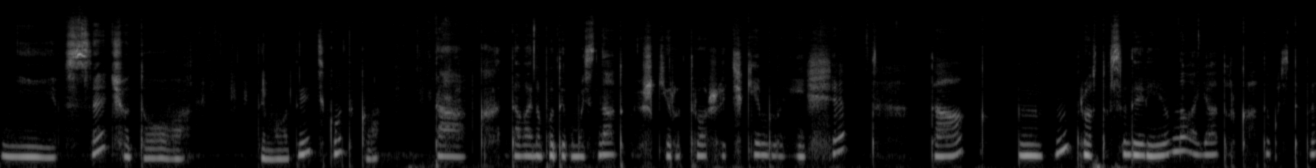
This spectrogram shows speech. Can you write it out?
Ні, все чудово. Ти молодець, котко. Так, давай ну, подивимось на твою шкіру трошечки ближче. Так. Угу. Просто сиди рівно, а я торкатимусь тебе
